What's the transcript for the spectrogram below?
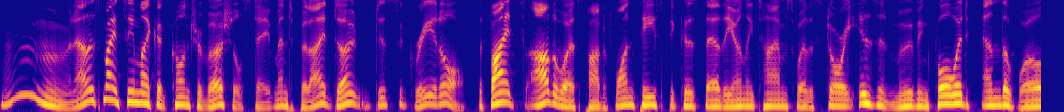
Hmm, now this might seem like a controversial statement, but I don't disagree at all. The fights are the worst part of One Piece because they're the only times where the story isn't moving forward and the world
